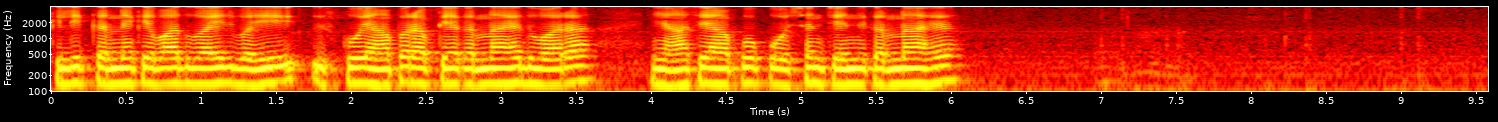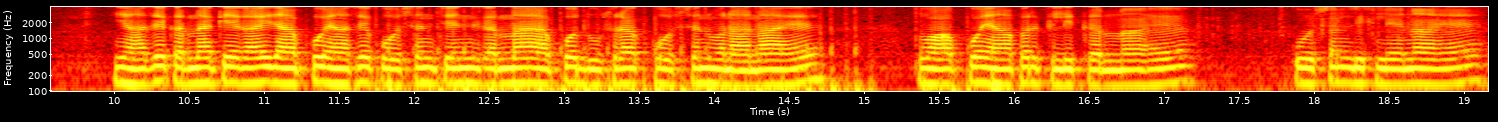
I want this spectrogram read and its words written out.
क्लिक करने के बाद गाइज़ वही इसको यहाँ पर आप क्या करना है दोबारा? यहाँ से आपको क्वेश्चन चेंज करना है। यहाँ से करना क्या गाइज़ आपको यहाँ से क्वेश्चन चेंज करना है, आपको दूसरा क्वेश्चन बनाना है। तो आपको यहाँ पर क्लिक करना है। क्वेश्चन लिख लेना है।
